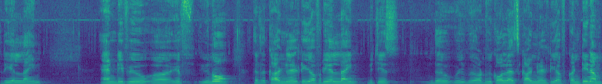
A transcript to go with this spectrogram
real line and if you uh, if you know that the cardinality of real line which is the what we call as cardinality of continuum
